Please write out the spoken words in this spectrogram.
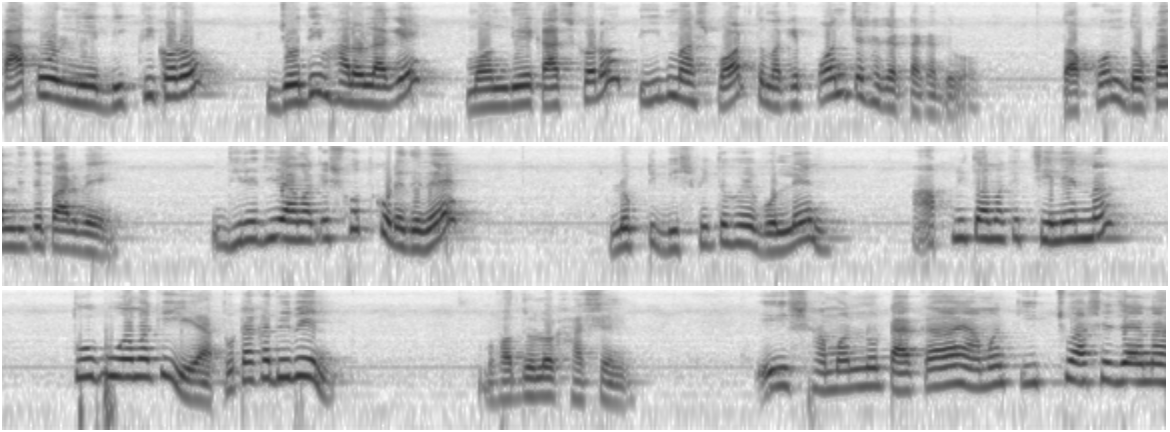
কাপড় নিয়ে বিক্রি করো। যদি ভালো লাগে, মন দিয়ে কাজ করো, তিন মাস পর তোমাকে পঞ্চাশ হাজার টাকা দেবো। তখন দোকান দিতে পারবে। ধীরে ধীরে আমাকে শোধ করে দেবে। লোকটি বিস্মিত হয়ে বললেন, আপনি তো আমাকে চেনেন না। তবু আমাকে এত টাকা দেবেন? ভদ্রলোক হাসেন, এই সামান্য টাকায় আমার কিচ্ছু আসে যায় না।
